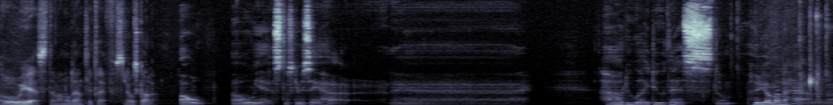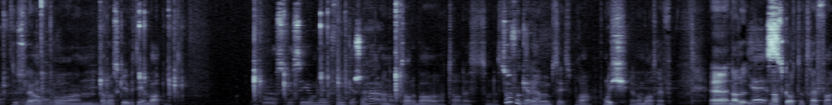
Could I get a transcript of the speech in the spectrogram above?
Oh yes, det var en ordentlig träff. Slå skada. Oh, oh yes. Då ska vi se här. Eh, How do I do this? Då, hur gör man det här då? Du slår Eh, på um, där du har skrivit in vapnet. Jag ska se om det funkar så här. Annars tar du bara tar det som det Så funkar det. Ja men precis, bra. Oj, det var en bra träff. Eh, när, du, Yes. när skottet träffar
